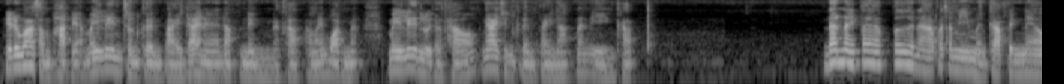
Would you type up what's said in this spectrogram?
เรียกได้ว่าสัมผัสเนี่ยไม่ลื่นจนเกินไปได้ในระดับหนึ่งนะครับทำให้บอลไม่ลื่นหลุดจากเท้าง่ายจนเกินไปนักนั่นเองครับด้านในใต้อัปเปอร์นะครับก็จะมีเหมือนกับเป็นแนว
